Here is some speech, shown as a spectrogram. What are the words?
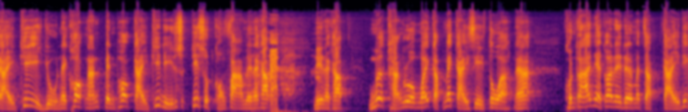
ไก่ที่อยู่ในคอกนั้นเป็นพ่อไก่ที่ดีที่สุดของฟาร์มเลยนะครับ นี่นะครับ เมื่อขังรวมไว้กับแม่ไก่ 4 ตัวนะฮะคนร้ายเนี่ยก็ได้เดินมาจับไก่ที่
